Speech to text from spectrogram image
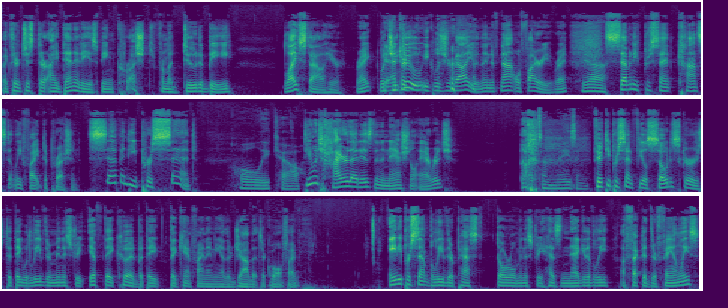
Like they're just their identity is being crushed from a do to be lifestyle here, right? What Yeah, you enter- do equals your value, and then if not, we'll fire you, right? Yeah. Seventy percent constantly fight depression. Seventy percent. Holy cow. Do you know how much higher that is than the national average? That's amazing. Fifty percent feel so discouraged that they would leave their ministry if they could, but they they can't find any other job that they're qualified. Eighty percent believe their pastoral ministry has negatively affected their families,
